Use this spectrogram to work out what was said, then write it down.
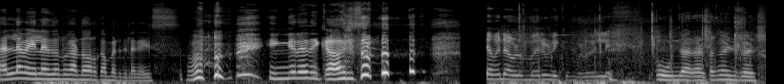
നല്ല വെയിലായതുകൊണ്ട് കണ്ണു തുറക്കാൻ പറ്റത്തില്ല ഗൈസ് ഇങ്ങനെ നിൽക്കാറുണ്ട് അവൻ അവളുമാരെ വിളിക്കുമ്പോഴും അല്ലേ? ഓ ഞാനാട്ടം കഴിഞ്ഞു ഗൈസ്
